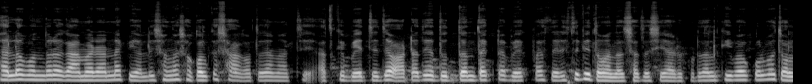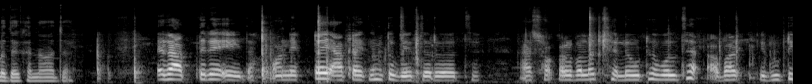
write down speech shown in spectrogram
হ্যালো বন্ধুরা, গ্রামের রান্না পিয়ালির সঙ্গে সকলকে স্বাগত জানাচ্ছি। আজকে বেঁচে যাও আটা দিয়ে দুর্দান্ত একটা ব্রেকফাস্ট রেসিপি তোমাদের সাথে শেয়ার করো তাহলে কীভাবে করব চলো দেখে নেওয়া যাক। রাত্রে এই দেখো, অনেকটাই আটা কিন্তু বেঁচে রয়েছে। আর সকালবেলা ছেলে উঠে বলছে, আবার রুটি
